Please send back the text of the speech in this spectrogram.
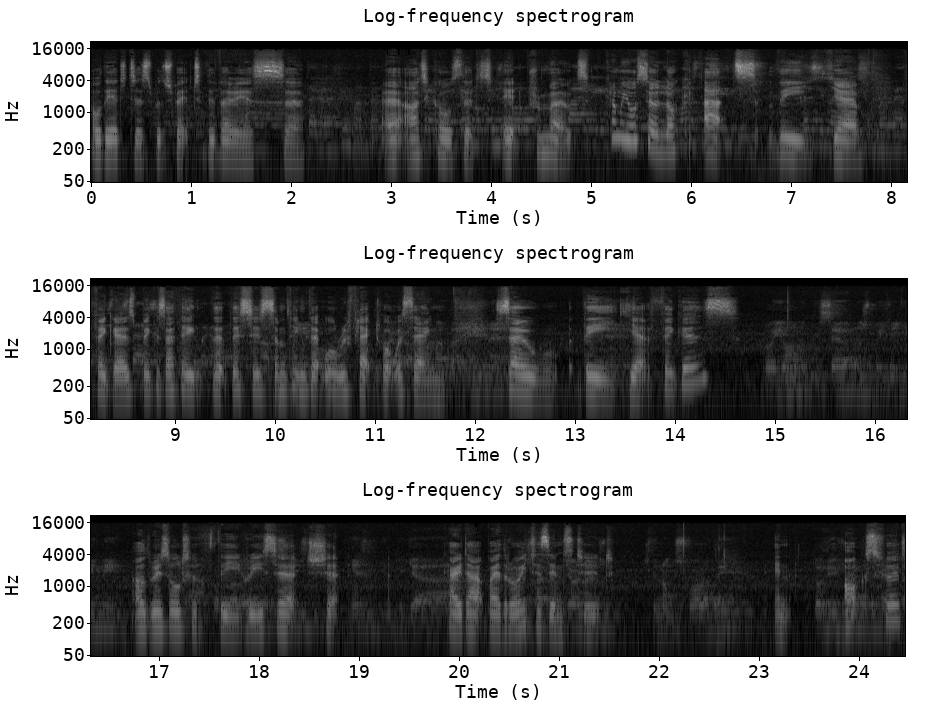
or the editors with respect to the various uh, uh, articles that it promotes. Can we also look at the uh, figures because I think that this is something that will reflect what we're saying. So the figures are the result of the research carried out by the Reuters Institute in Oxford.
